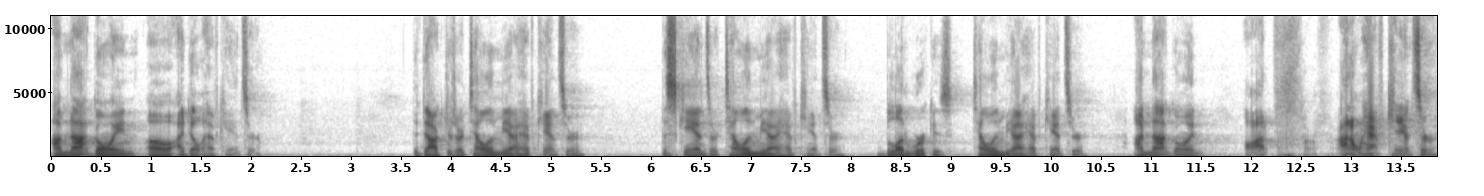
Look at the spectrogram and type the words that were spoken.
I'm not going, oh, I don't have cancer. The doctors are telling me I have cancer. The scans are telling me I have cancer. Blood work is telling me I have cancer. I'm not going, oh, I, don't have cancer.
